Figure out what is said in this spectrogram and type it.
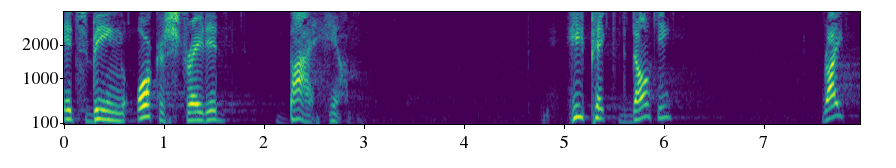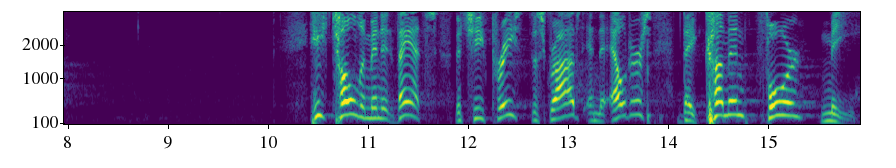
it's being orchestrated by him. He picked the donkey, right? He told them in advance, the chief priests, the scribes, and the elders, they coming for me.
